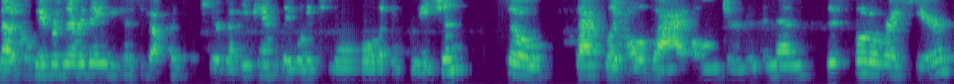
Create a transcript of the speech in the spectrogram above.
medical papers and everything because he got put into the POW camp. And they wanted to know all that information, so that's like all that all in German. And then this photo right here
